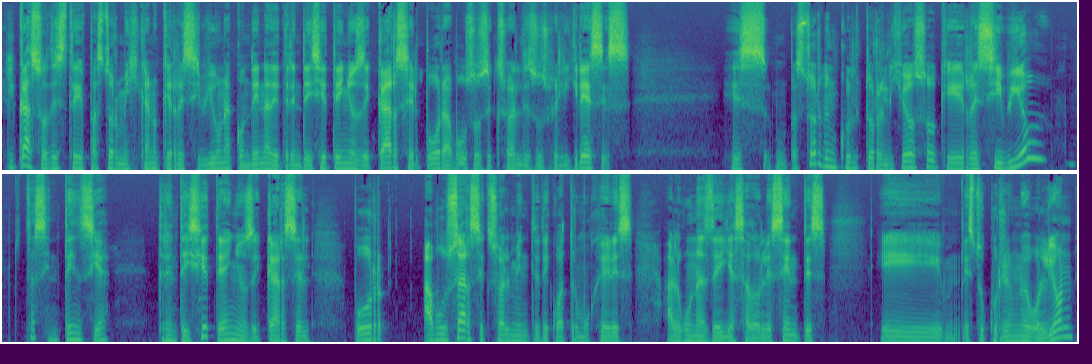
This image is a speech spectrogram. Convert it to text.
el caso de este pastor mexicano que recibió una condena de 37 años de cárcel por abuso sexual de sus feligreses. Es un pastor de un culto religioso que recibió esta sentencia, 37 años de cárcel, por abusar sexualmente de cuatro mujeres, algunas de ellas adolescentes. Eh, esto ocurrió en Nuevo León.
